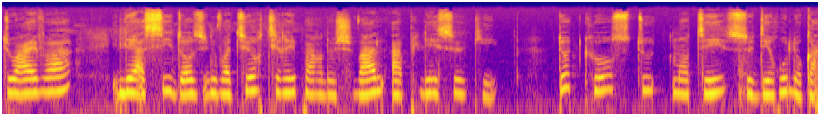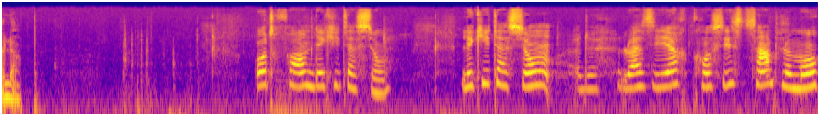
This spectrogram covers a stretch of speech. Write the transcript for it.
driver. Il est assis dans une voiture tirée par le cheval appelé sulky. D'autres courses toutes montées se déroulent au galop. Autre forme d'équitation. L'équitation de loisir consiste simplement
